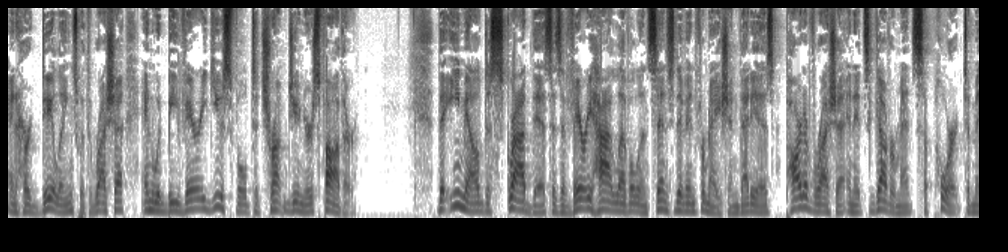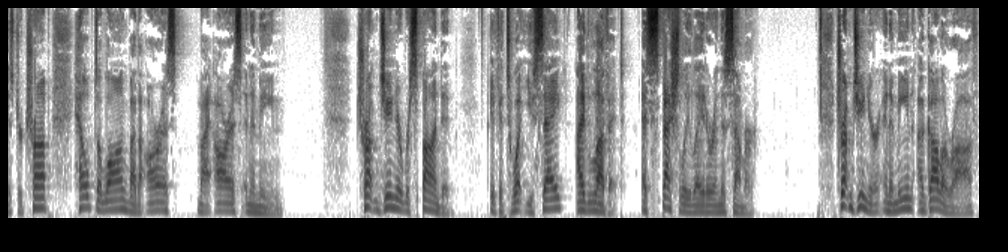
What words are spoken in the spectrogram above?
and her dealings with Russia and would be very useful to Trump Jr.'s father. The email described this as a very high level and sensitive information that is part of Russia and its government's support to Mr. Trump, helped along by the Aras by Aras and Emin. Trump Jr. responded, If it's what you say, I love it, especially later in the summer. Trump Jr. and Emin Agalarov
